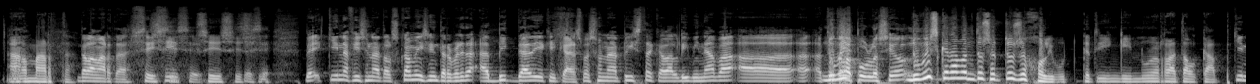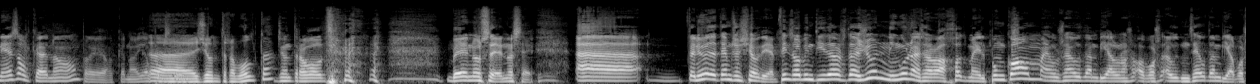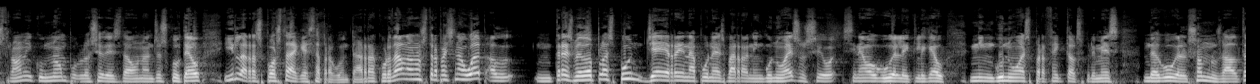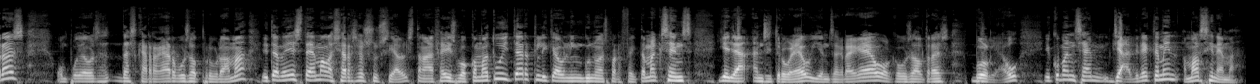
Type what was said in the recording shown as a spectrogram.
De la Marta. De la Marta, sí, sí, sí. Sí, sí, sí, sí. Bé, quin aficionat als còmics interpreta a Big Daddy a Kick-Ass? Va ser una pista que eliminava a, a, a tota la població... Només quedaven dos actors a Hollywood que tinguin una rata al cap. Quin és el que no? Perquè el que no ja el pots Uh. John Travolta. John Travolta. Bé, no sé, no sé. Uh, teniu de temps, això ho diem. Fins al 22 de juny, ninguna és arroba hotmail.com, us heu d'enviar el, el, heu el vostre nom i cognom, població des d'on ens escolteu i la resposta a aquesta pregunta. Recordar la nostra pàgina web, el www.grn.es barra ningú no és, o si, si aneu a Google i cliqueu ningú no és perfecte, els primers de Google som nosaltres, on podeu des- descarregar-vos el programa, i també estem a les xarxes socials, tant a Facebook com a Twitter, cliqueu ningú no és perfecte amb accents, i allà ens hi trobareu i ens agregueu el que vosaltres vulgueu. I comencem ja directament amb el cinema.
